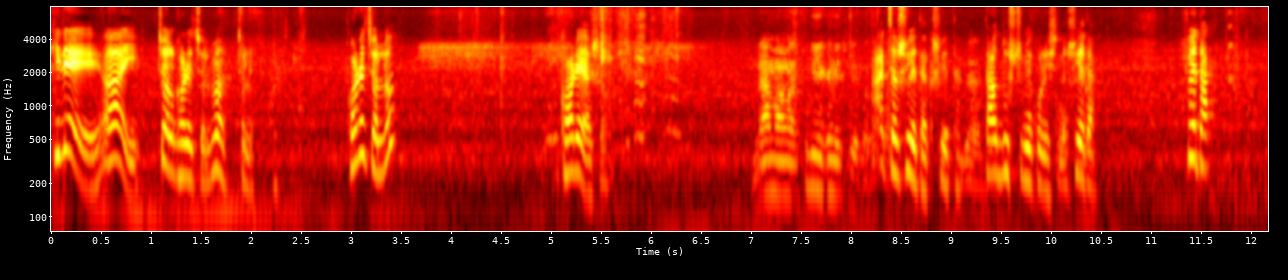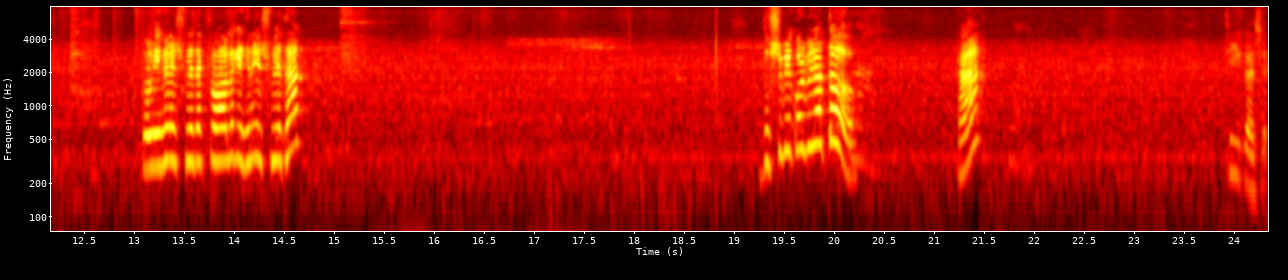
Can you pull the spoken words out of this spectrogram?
কিরে? আয় চল ঘরে চল মা চলো। ঘরে চলো। ঘরে আসো। আচ্ছা শুয়ে থাক শুয়ে থাক। তাও দুষ্টুমি করিস না শুয়ে থাক। শুয়ে থাক। তোর এখানে শুয়ে থাকতে ভালো লাগে? এখানে শুয়ে থাক। দুষ্টুমি করবি না তো? হ্যাঁ? ঠিক আছে।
